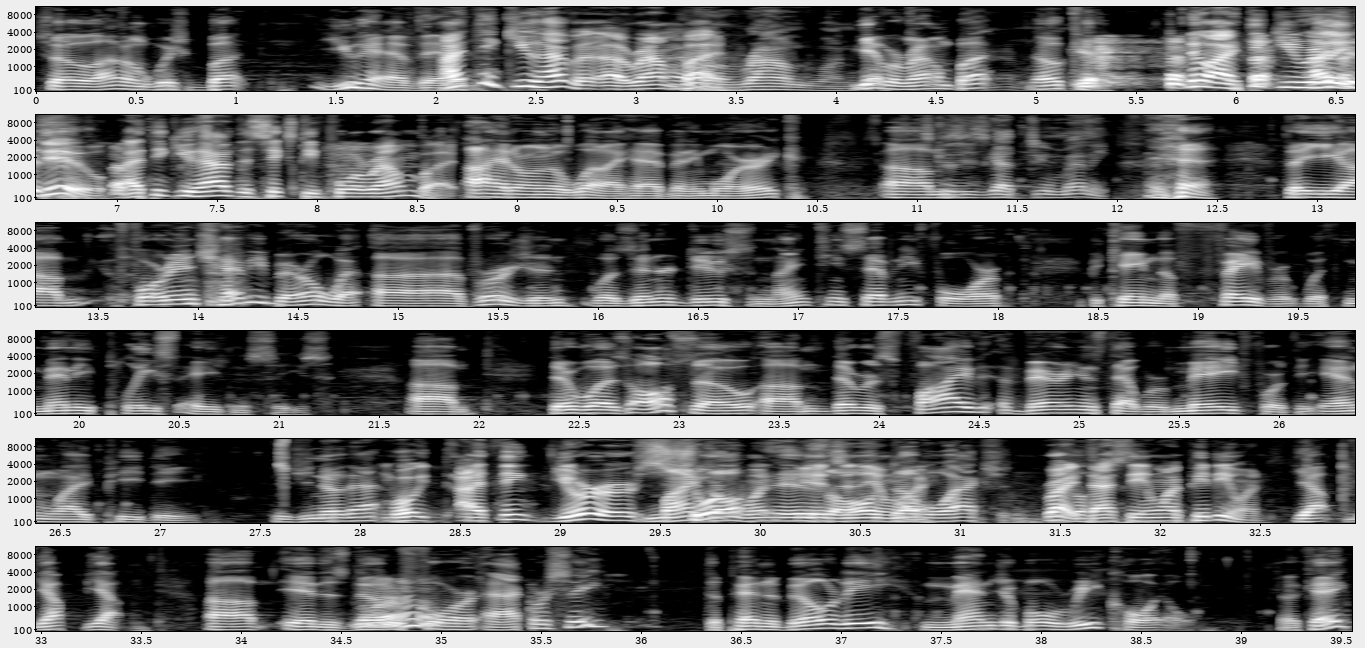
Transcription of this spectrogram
So I don't know which butt you have, Ed. I think you have a, a round I have a round one. you have a round butt? Okay. No, I think you I really just- do. I think you have the 64 round butt. I don't know what I have anymore, Eric. Um, Because he's got too many. the um, four-inch heavy barrel uh, version was introduced in 1974, became the favorite with many police agencies. Um, there was also um, there was five variants that were made for the NYPD. Did you know that? Well, I think your Mine's short all- one is is, all an NY. double action. Right, that's the NYPD one. Yep, yep, yep. Uh, it is noted Wow. for accuracy, dependability, manageable recoil. Okay.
